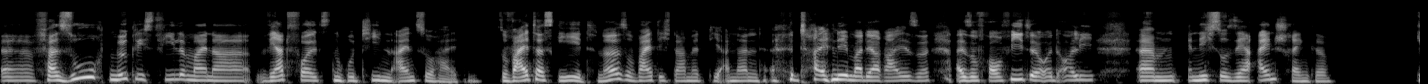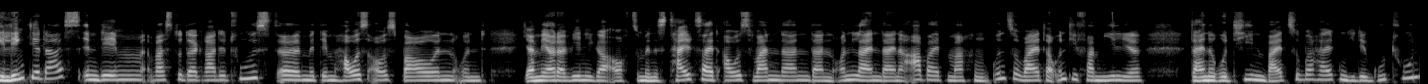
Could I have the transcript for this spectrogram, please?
äh, versucht, möglichst viele meiner wertvollsten Routinen einzuhalten soweit das geht, ne, soweit ich damit die anderen Teilnehmer der Reise, also Frau Fiete und Olli, ähm, nicht so sehr einschränke. Gelingt dir das in dem, was du da gerade tust, äh, mit dem Haus ausbauen und ja mehr oder weniger auch zumindest Teilzeit auswandern, dann online deine Arbeit machen und so weiter und die Familie, deine Routinen beizubehalten, die dir gut tun?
